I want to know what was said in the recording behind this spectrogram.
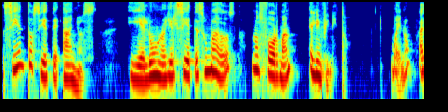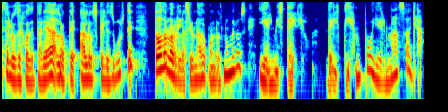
107 años y el 1 y el 7 sumados nos forman el infinito. Bueno, ahí se los dejo de tarea a, lo que, a los que les guste todo lo relacionado con los números y el misterio del tiempo y el más allá.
